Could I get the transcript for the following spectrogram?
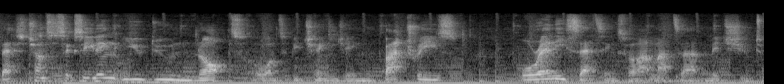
best chance of succeeding, you do not want to be changing batteries or any settings for that matter mid-shoot.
